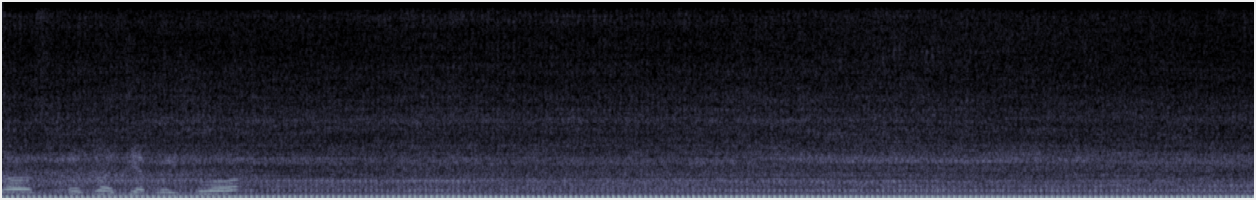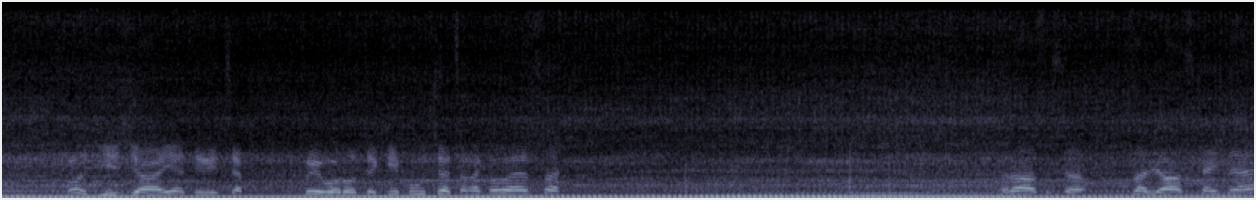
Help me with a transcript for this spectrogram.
Роз, розвиття пройшло. Од'їжджає, дивіться, виворот який виходить на колесах. Раз уся зав'язка йде.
